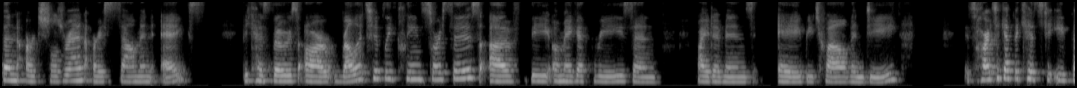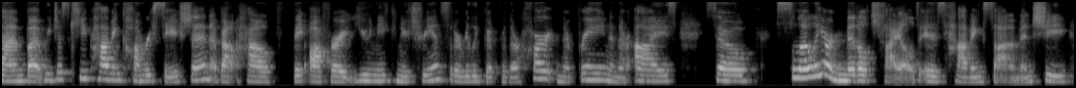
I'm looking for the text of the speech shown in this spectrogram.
than our children are salmon eggs, because those are relatively clean sources of the omega 3s and vitamins A, B12, and D it's hard to get the kids to eat them, but we just keep having conversation about how they offer unique nutrients that are really good for their heart and their brain and their eyes. So slowly our middle child is having some and she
